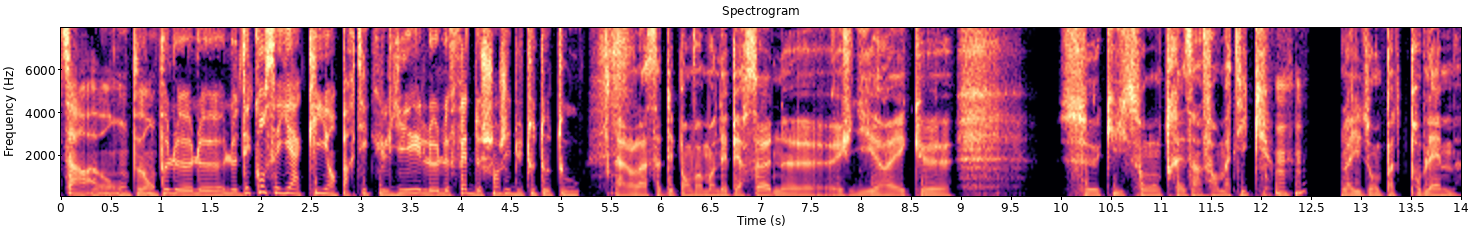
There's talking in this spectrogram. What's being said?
ça, on peut, on peut le, le- le déconseiller à qui en particulier le, le fait de changer du tout au tout? Alors là, ça dépend vraiment des personnes. Euh, je dirais que ceux qui sont très informatiques, Mhm. Là, ils n'ont pas de problème.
